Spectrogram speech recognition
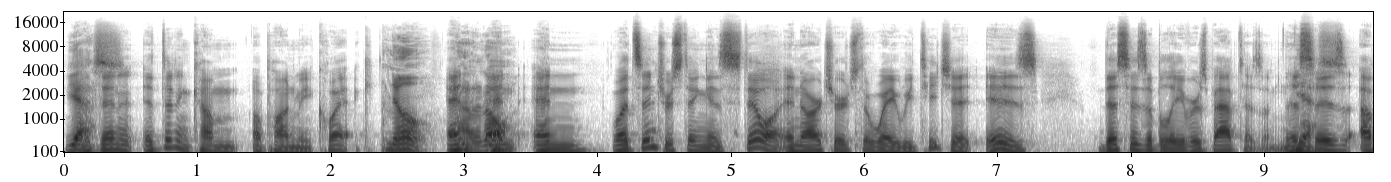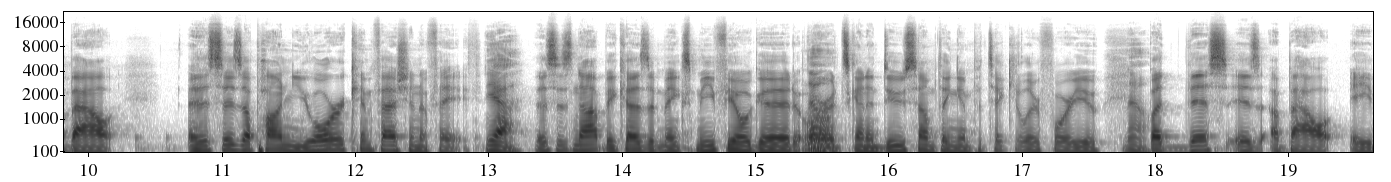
Yes. It didn't. It didn't come upon me quick. no, And, not at all. And, and what's interesting is still in our church, the way we teach it is this is a believer's baptism. This Yes. is about, this is upon your confession of faith. Yeah. This is not because it makes me feel good No. or it's going to do something in particular for you. No. But this is about a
